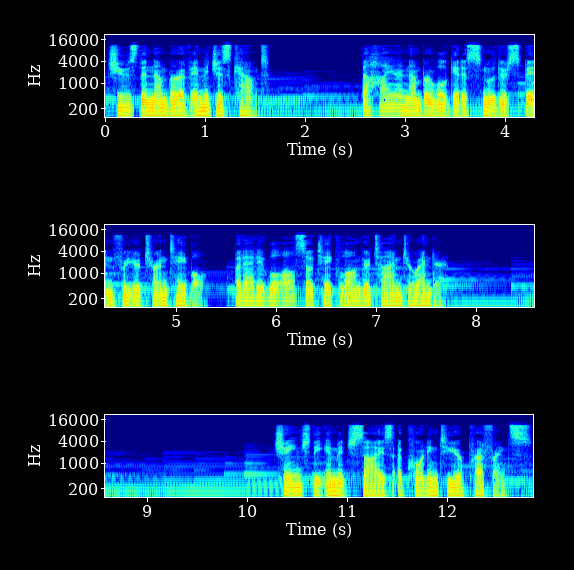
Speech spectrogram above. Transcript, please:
Choose the number of images count, the higher number will get a smoother spin for your turntable, but at it will also take longer time to render. Change the image size according to your preference.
